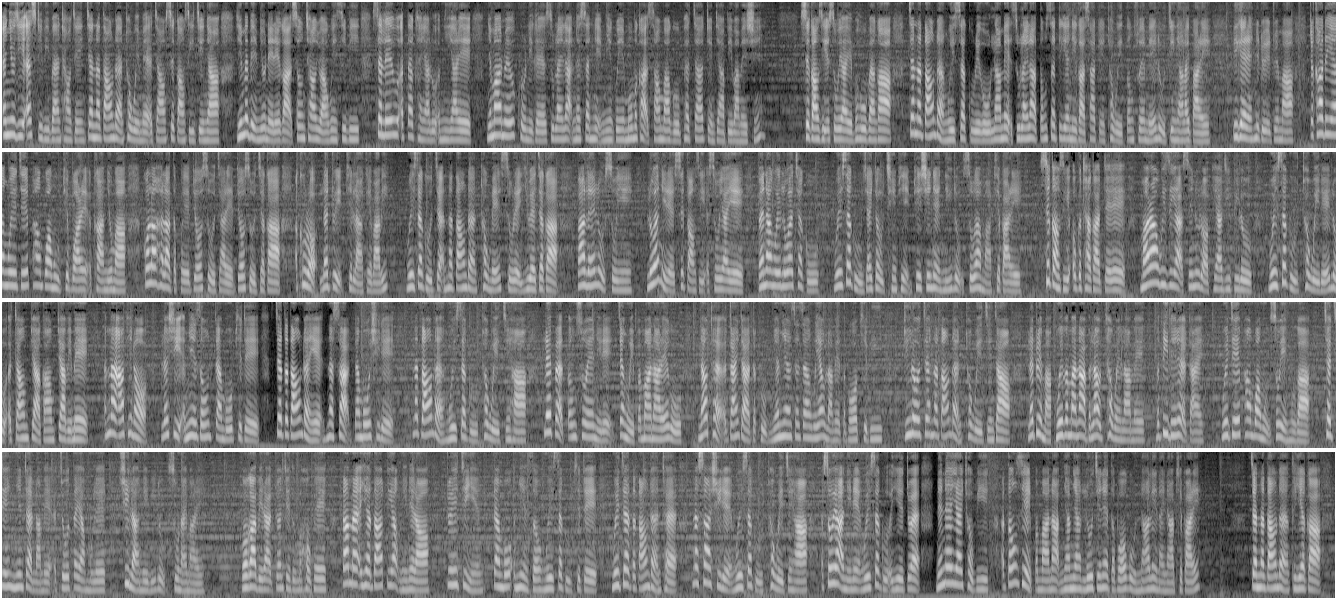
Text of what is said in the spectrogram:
NUG STB ဘန်ထောင်ချင်းကျန်နှစ်တောင်းတန်ထုတ်ဝေမဲ့အကြောင်းစစ်ကောင်စီကြီးညာရင်းမပင်မြို့နယ်တဲကစုံချောင်းရွာဝင်စီးပြီး14ဦးအသက်ခံရလို့အမည်ရတဲ့မြန်မာနွေဦးခရိုနီကယ်ဇူလိုင်လ22မြင်ကွင်းမိုးမခဆောင်းပါးကိုဖတ်ကြားတင်ပြပေးပါမယ်ရှင်။စစ်ကောင်စီအစိုးရရဲ့ဗဟိုဘဏ်ကကျန်နှစ်တောင်းတန်ငွေဆက်ကူတွေကိုလာမဲ့ဇူလိုင်လ31ရက်နေ့ကစတင်ထုတ်ဝေသုံးစွဲမယ်လို့ကြေညာလိုက်ပါတယ်။ ပြီးခဲ့တဲ့နှစ်တွေအတွင်းမှာတခါတရံငွေကြေးဖောင်းပွားမှုဖြစ်ပွားတဲ့အခါမျိုးမှာကောလာဟလတပွဲပြောဆိုကြတဲ့ပြောဆိုချက်ကအခုတော့လက်တွေ့ဖြစ်လာခဲ့ပါပြီ။ငွေဆက်ကူကျပ်2000တန်ထုတ်မယ်ဆိုတဲ့ရွယ်ချက်ကဘာလဲလို့ဆိုရင်လိုအပ်နေတဲ့စစ်ကောင်စီအစိုးရရဲ့ဗန်နာငွေလိုအပ်ချက်ကိုငွေဆက်ကူရိုက်ထုတ်ခြင်းဖြင့်ဖြည့်ရှင်းတဲ့နည်းလို့ဆိုရမှာဖြစ်ပါတယ်။စစ်ကောင်စီဥက္ကဋ္ဌကတည်တဲ့မာရာဝီဇယဆင်းနုတော်ဖျားကြီးပြီးလို့ ငွေဆက်ကူထုတ်ဝေတယ်လို့အကြောင်းပြကောင်းပြပေမဲ့အမှန်အားဖြင့်တော့လက်ရှိအမြင့်ဆုံးတန်ဖိုးဖြစ်တဲ့ကျပ်တောင်းတန်ရဲ့နှစ်ဆတန်ဖိုးရှိတဲ့2000တန်ငွေဆက်ကူထုတ်ဝေခြင်းဟာလှည့်ပတ်သုံးဆွဲနေတဲ့ကြက်ငွေပမာဏတွေကိုနောက်ထပ်အတိုင်းအတာတစ်ခုမြန်မြန်ဆန်ဆန်ဝင်ရောက်လာမဲ့သဘောဖြစ်ပြီးဒီလိုကျပ်2000တန်ထုတ်ဝေခြင်းကြောင့်လက်တွေ့မှာငွေပမာဏဘလောက်ထပ်ဝင်လာမယ်မသိသေးတဲ့အတိုင်းငွေကြေးဖောင်းပွားမှုစိုးရိမ်မှုက ချက်ချင်းမြင့်တက်လာမဲ့အကျိုးသက်ရောက်မှုလည်းရှိလာနေပြီလို့ဆိုနိုင်ပါတယ်။ဘောဂဗေဒကျွမ်းကျင်သူမဟုတ်ဘဲတာမန်အရက်သားတယောက်အနေနဲ့တော့တွေးကြည့်ရင်တန်ဖိုးအမြင့်ဆုံးငွေဆက်ကူဖြစ်တဲ့ငွေကျပ်1000တန်ထက်နှစ်ဆရှိတဲ့ငွေဆက်ကူထုတ်ဝေခြင်းဟာအစိုးရအနေနဲ့ငွေဆက်ကူအရေးအတွက်နည်းနည်းရိုက်ထုတ်ပြီးအသုံးစရိတ်ပမာဏများများလိုချင်တဲ့သဘောကိုနားလည်နိုင်တာဖြစ်ပါတယ်။ကျပ်2000တန်ခရက်က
